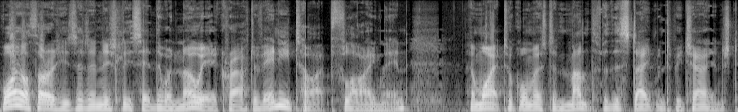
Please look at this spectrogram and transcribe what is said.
Why authorities had initially said there were no aircraft of any type flying then, and why it took almost a month for this statement to be changed,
